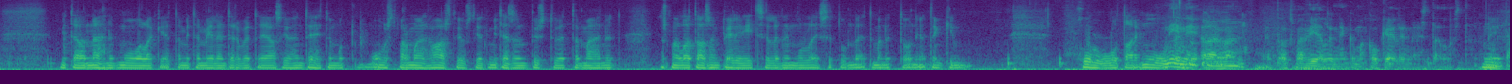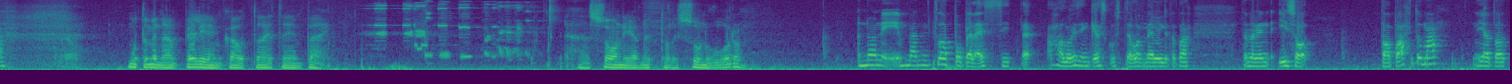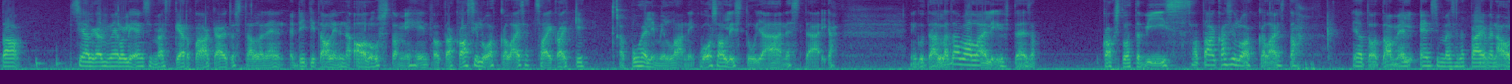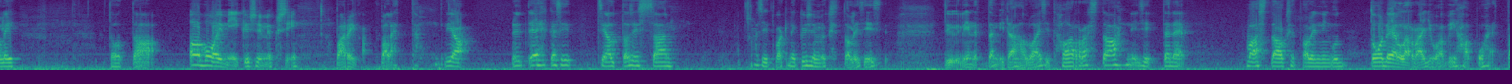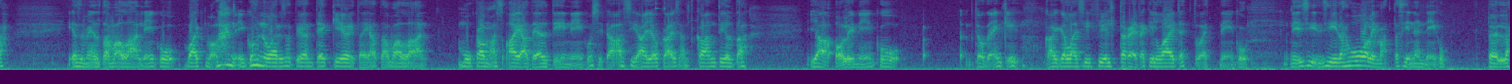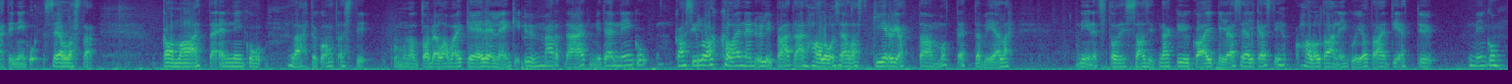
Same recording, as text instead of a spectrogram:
mitä on nähnyt muuallakin, että mitä mielenterveyteen ja asioihin tehty. Mutta mun mielestä varmaan haaste just, että miten sen pystyy, että mä nyt, jos mä lataan sen pelin itselle, niin mulla ei se tunne, että mä nyt on jotenkin hullu tai muuta. Niin, niin aivan. Että onko mä vielä niin kuin mä kokeilen edes tällaista. Niin. Mutta mennään pelien kautta eteenpäin. Sonia, nyt olisi sun vuoro. No niin, mä nyt loppupeleissä sitten haluaisin keskustella. Meillä oli tota, tämmöinen iso tapahtuma ja tota, siellä meillä oli ensimmäistä kertaa käytössä tällainen digitaalinen alusta, mihin tota, kasiluokkalaiset sai kaikki puhelimillaan niin osallistua ja äänestää ja niin kuin tällä tavalla, eli yhteensä 2500 kasiluokkalaista. Ja tota, meillä ensimmäisenä päivänä oli tota, avoimia kysymyksiä, pari kappaletta. Ja nyt ehkä sit sieltä tosissaan, sit vaikka ne kysymykset oli siis tyylin, että mitä haluaisit harrastaa, niin sitten ne vastaukset oli niin kuin todella rajua vihapuhetta. Ja se meillä tavallaan, niin kuin, vaikka me ollaan niin kuin nuorisotyöntekijöitä ja tavallaan mukamas ajateltiin niin kuin sitä asiaa jokaiselta kantilta, ja oli niin kuin jotenkin kaikenlaisia filtreitäkin laitettu, että niin kuin, niin siitä huolimatta sinne niin kuin pöllähti niin kuin sellaista kamaa, että en niin kuin lähtökohtaisesti, kun mun on todella vaikea edelleenkin ymmärtää, että miten niin kuin kasiluokkalainen ylipäätään haluaa sellaista kirjoittaa, mutta että vielä niin, että se tosissaan sit näkyy kaikille ja selkeästi halutaan niin kuin jotain tiettyä niin kuin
